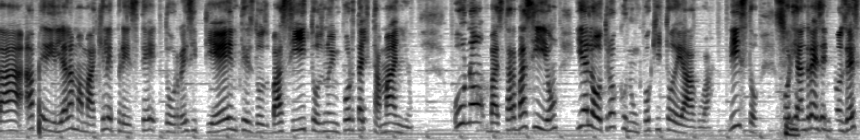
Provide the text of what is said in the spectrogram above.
va a pedirle a la mamá que le preste dos recipientes, dos vasitos, no importa el tamaño. Uno va a estar vacío y el otro con un poquito de agua. Listo. Jorge Andrés, entonces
